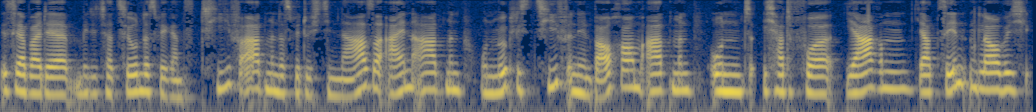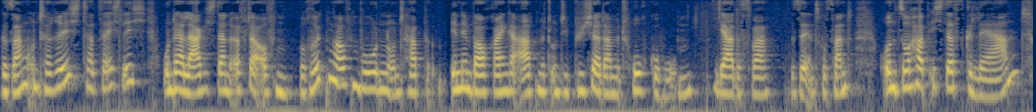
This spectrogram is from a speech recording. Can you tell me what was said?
ist ja bei der Meditation, dass wir ganz tief atmen, dass wir durch die Nase einatmen und möglichst tief in den Bauchraum atmen. Und ich hatte vor Jahren, Jahrzehnten, glaube ich, Gesangunterricht tatsächlich. Und da lag ich dann öfter auf dem Rücken auf dem Boden und habe in den Bauch reingeatmet und die Bücher damit hochgehoben. Ja, das war sehr interessant. Und so habe ich das gelernt.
